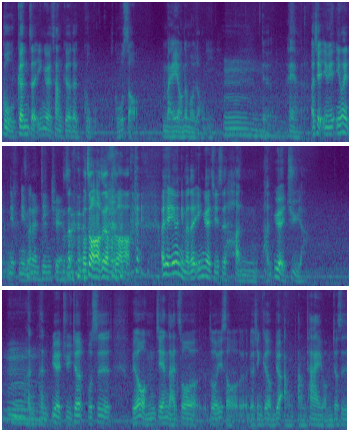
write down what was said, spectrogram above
鼓跟着音乐唱歌的鼓。鼓手没有那么容易，嗯，对，哎呀，而且因为因为你你们很精确，这不错哈，这个不错 哈，而且因为你们的音乐其实很很越剧啊，嗯，很很越剧，就不是，比如我们今天来做做一首流行歌，我们就昂昂泰，我们就是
